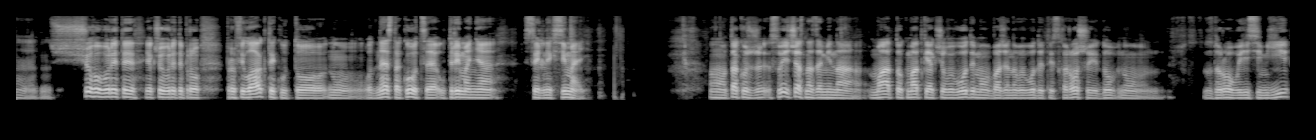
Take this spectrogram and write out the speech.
е, що говорити, якщо говорити про профілактику, то ну, одне з такого це утримання сильних сімей. О, також своєчасна заміна маток. Матки, якщо виводимо, бажано виводити з хорошої, доб- ну, здорової сім'ї.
